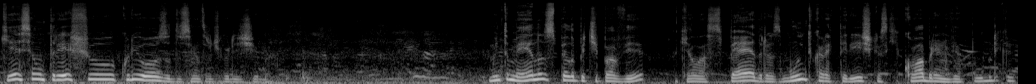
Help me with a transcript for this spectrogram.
que esse é um trecho curioso do centro de Curitiba. Muito menos pelo Petit Pavé, aquelas pedras muito características que cobrem a via pública,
